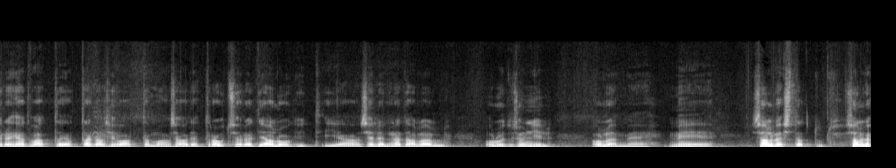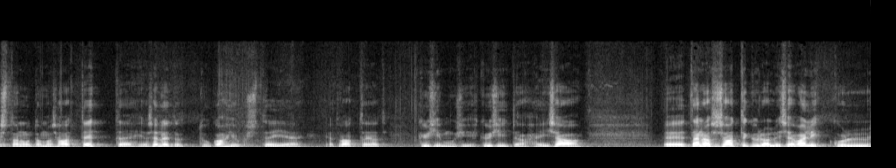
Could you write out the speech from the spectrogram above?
tere, head vaatajad, tagasi vaatama saadet Raudsaare dialoogid ja sellel nädalal olude sunnil oleme me salvestatud, salvestanud oma saate ette ja selle tõttu kahjuks teie, head vaatajad, küsimusi küsida ei saa. tänase saatekülalise valikul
